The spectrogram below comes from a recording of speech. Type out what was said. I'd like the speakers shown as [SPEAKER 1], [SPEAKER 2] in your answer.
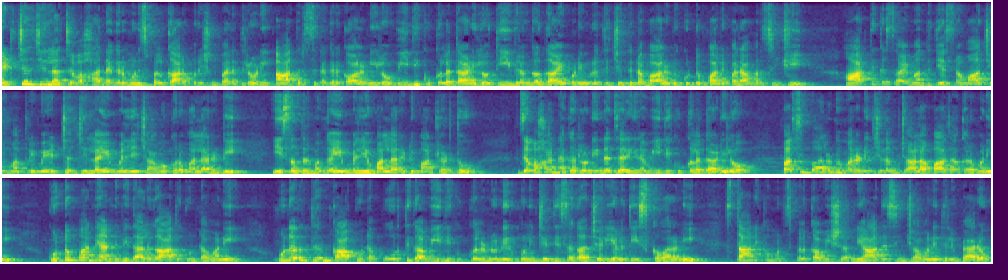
[SPEAKER 1] మేడ్చల్ జిల్లా Jawahar Nagar municipal corporation పరిధిలోని ఆదర్శ నగర్ కాలనీలో వీధి కుక్కల దాడిలో తీవ్రంగా గాయపడి మృతి చెందిన బాలుడి కుటుంబాన్ని పరామర్శించి ఆర్థిక సాయం అందజేసిన మాజీ మంత్రి మేడ్చల్ జిల్లా ఎమ్మెల్యే చామకుర మల్లారెడ్డి. ఈ సందర్భంగా ఎమ్మెల్యే మల్లారెడ్డి మాట్లాడుతూ జవహర్ నగర్లో నిన్న జరిగిన వీధి కుక్కల దాడిలో పసిబాలుడు మరణించడం చాలా బాధాకరమని కుటుంబాన్ని అన్ని విధాలుగా ఆదుకుంటామని పునరుద్ధరణ కాకుండా పూర్తిగా వీధి కుక్కలను నిర్మూలించే దిశగా చర్యలు తీసుకోవాలని స్థానిక మున్సిపల్ కమిషనర్ని ఆదేశించామని తెలిపారు.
